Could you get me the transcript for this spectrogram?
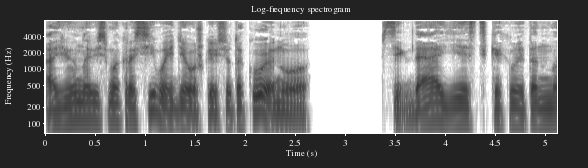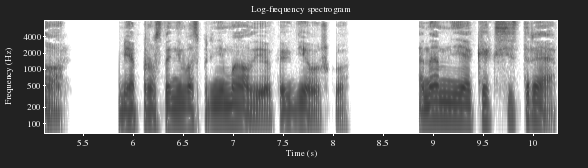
Аюна весьма красивая девушка и все такое, но... Всегда есть какое-то «но». Я просто не воспринимал ее как девушку. Она мне как сестра.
